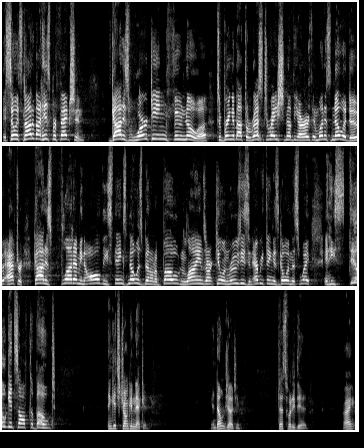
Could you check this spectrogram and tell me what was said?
And so it's not about his perfection. God is working through Noah to bring about the restoration of the earth. And what does Noah do after God has flooded? I mean, all these things. Noah's been on a boat, and lions aren't killing roosies, and everything is going this way. And he still gets off the boat and gets drunk and naked. And don't judge him. But that's what he did, right?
